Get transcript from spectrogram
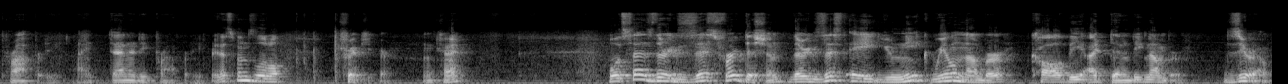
property, identity property. This one's a little trickier, okay? Well, it says there exists, for addition, there exists a unique real number called the identity number, 0,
